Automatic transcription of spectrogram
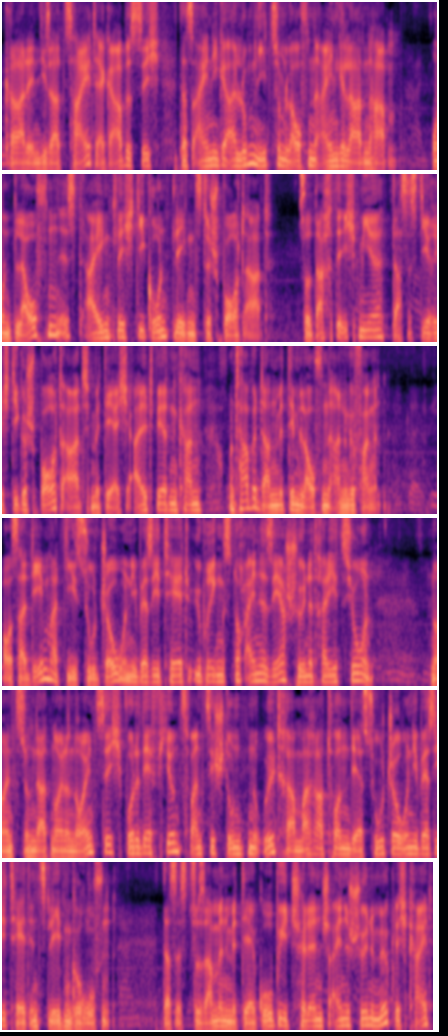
Gerade in dieser Zeit ergab es sich, dass einige Alumni zum Laufen eingeladen haben. Und Laufen ist eigentlich die grundlegendste Sportart. So dachte ich mir, das ist die richtige Sportart, mit der ich alt werden kann und habe dann mit dem Laufen angefangen. Außerdem hat die Suzhou-Universität übrigens noch eine sehr schöne Tradition. 1999 wurde der 24-Stunden-Ultramarathon der Suzhou-Universität ins Leben gerufen. Das ist zusammen mit der Gobi Challenge eine schöne Möglichkeit,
